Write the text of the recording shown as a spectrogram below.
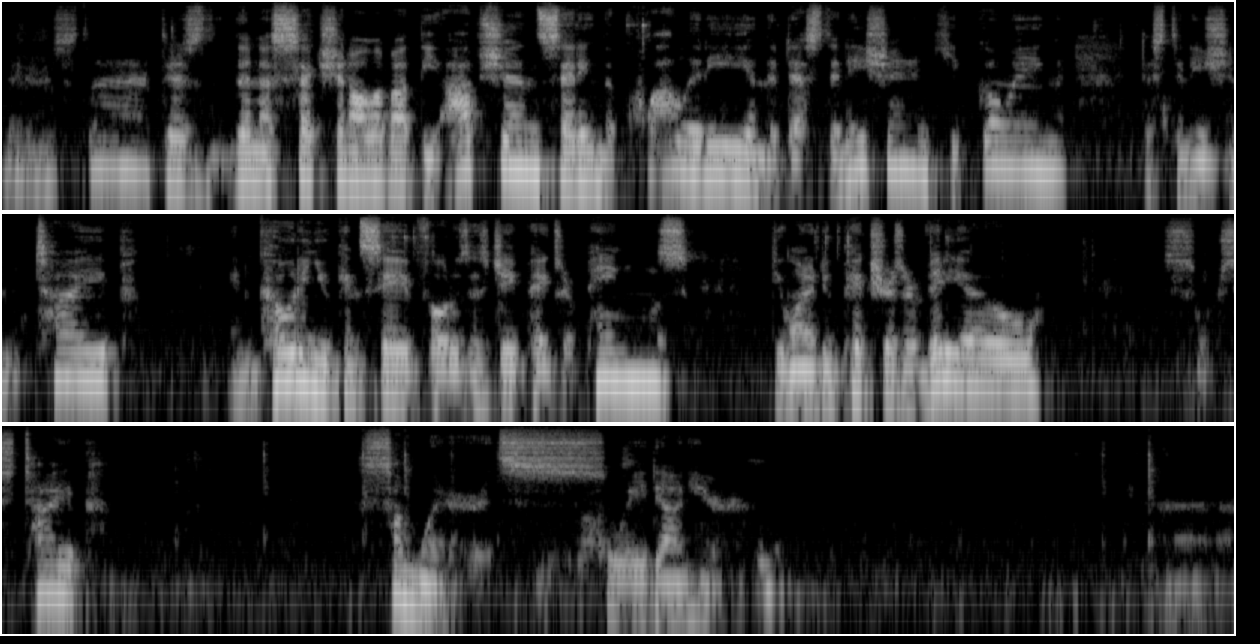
There's that. There's then a section all about the options, setting the quality and the destination. Keep going. Destination type. Encoding, you can save photos as JPEGs or PNGs. Do you want to do pictures or video? Source type. Somewhere. It's way down here. Uh.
